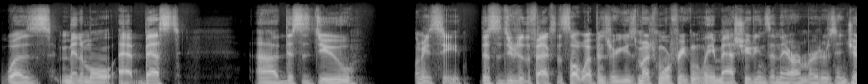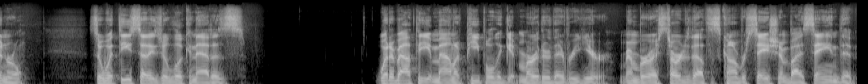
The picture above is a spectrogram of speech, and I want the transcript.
was minimal at best. Uh, this is due, let me see, this is due to the fact that assault weapons are used much more frequently in mass shootings than they are in murders in general. So, what these studies are looking at is what about the amount of people that get murdered every year? Remember, I started out this conversation by saying that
